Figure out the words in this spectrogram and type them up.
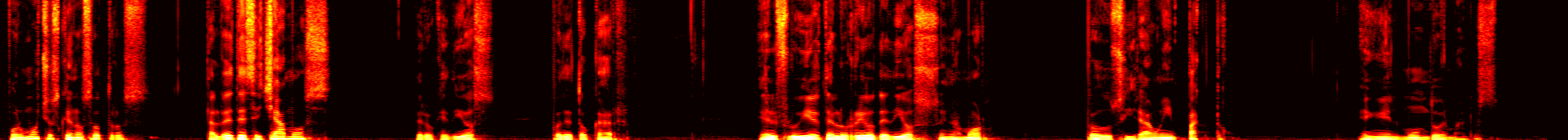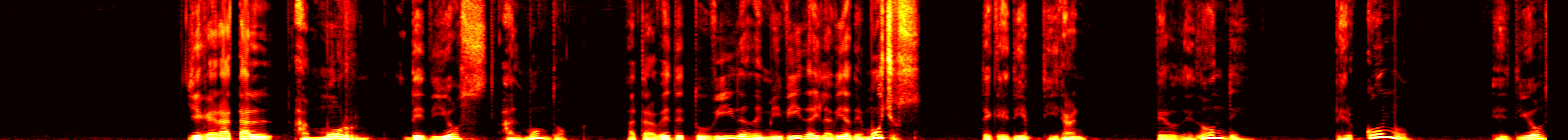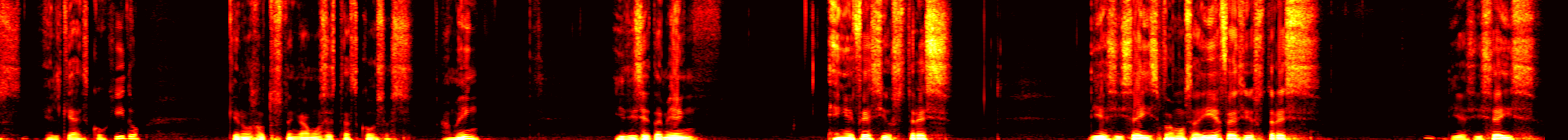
Por muchos que nosotros tal vez desechamos, pero que Dios puede tocar. El fluir de los ríos de Dios en amor producirá un impacto en el mundo, hermanos. Llegará tal amor de Dios al mundo a través de tu vida, de mi vida y la vida de muchos, de que dirán, pero ¿de dónde? ¿Pero cómo? Es Dios el que ha escogido que nosotros tengamos estas cosas. Amén. Y dice también en Efesios 3, 16. Vamos ahí, Efesios 3, 16.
